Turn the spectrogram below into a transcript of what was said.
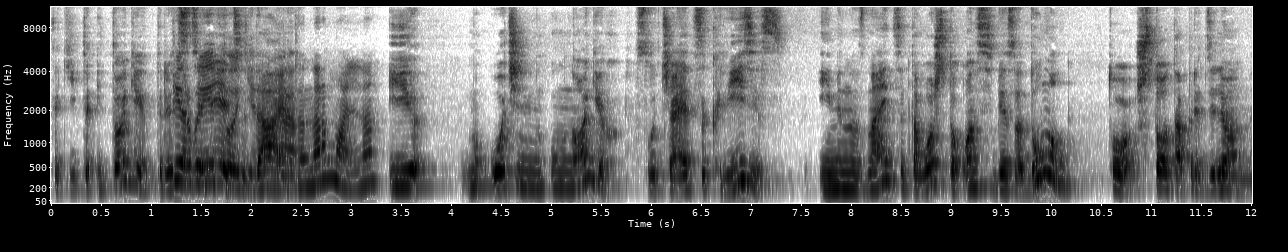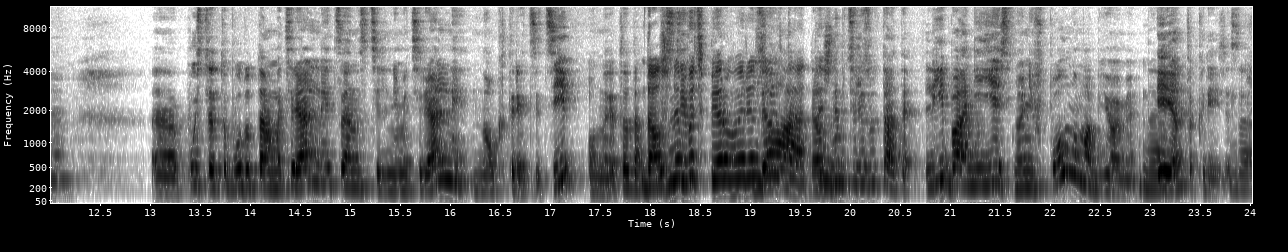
какие-то итоги 30 Первые итоги. Да, а это нормально. И ну, очень у многих случается кризис именно, знаете, того, что он себе задумал, то что-то определенное, пусть это будут там материальные ценности или нематериальные, но к 30 он это, допустим... Должны быть первые результаты. Да, должны быть результаты. Либо они есть, но не в полном объеме, да. и это кризис. Да.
